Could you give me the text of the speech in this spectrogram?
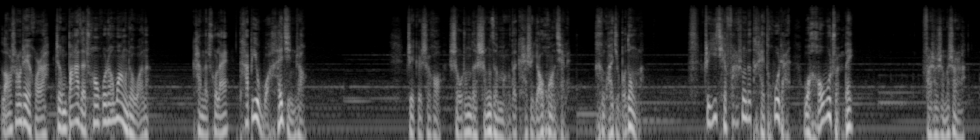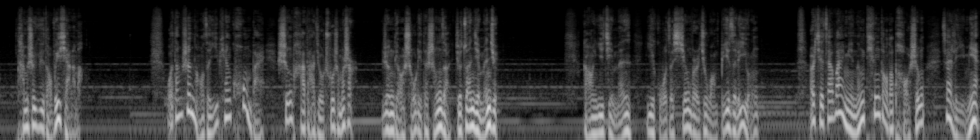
老尚这会儿啊正扒在窗户上望着我呢，看得出来他比我还紧张。这个时候手中的绳子猛地开始摇晃起来，很快就不动了。这一切发生的太突然，我毫无准备。发生什么事了？他们是遇到危险了吗？我当时脑子一片空白，生怕大舅出什么事儿，扔掉手里的绳子就钻进门去。刚一进门，一股子腥味就往鼻子里涌，而且在外面能听到的炮声，在里面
